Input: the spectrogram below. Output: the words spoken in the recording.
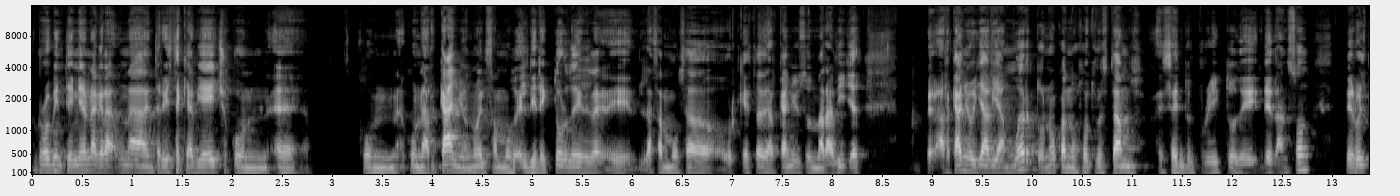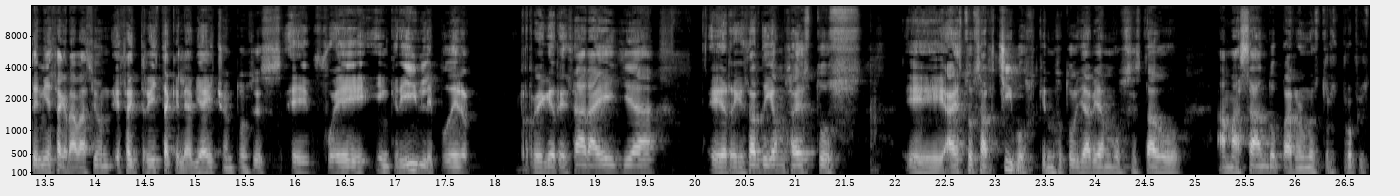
Robin tenía una, una entrevista que había hecho con, eh, con, con, Arcaño, ¿no? el, famoso, el director de la, famosa orquesta de Arcaño y sus maravillas. Arcaño ya había muerto ¿no? cuando nosotros estábamos haciendo el proyecto de, de, Danzón, pero él tenía esa grabación, esa entrevista que le había hecho. Entonces fue increíble poder regresar a ella, regresar, digamos, a estos eh, a estos archivos que nosotros ya habíamos estado amasando para nuestros propios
